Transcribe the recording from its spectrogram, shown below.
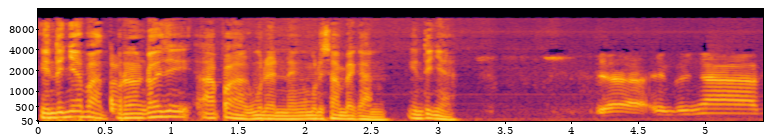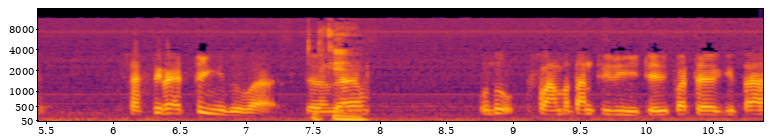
Intinya Pak, barangkali apa kemudian yang mau disampaikan? Intinya. Ya intinya safety riding itu pak. Dan Oke. saya untuk keselamatan diri daripada kita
